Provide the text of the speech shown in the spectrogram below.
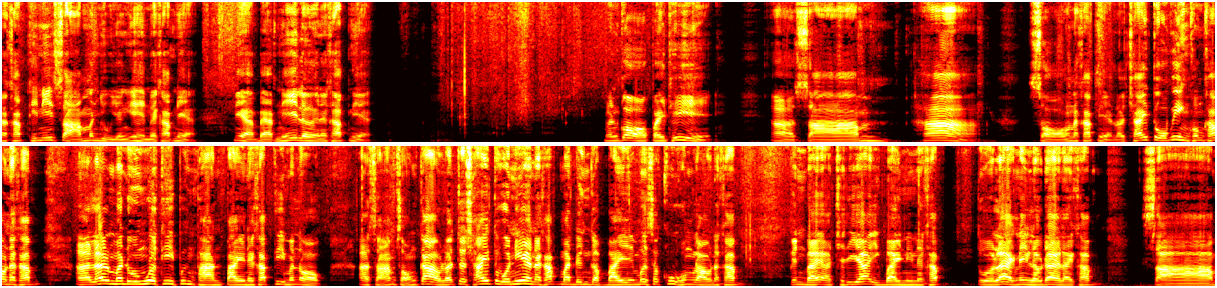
นะครับ ทีนี้สามมันอยู่อย่างนี้เห็นไหมครับเนี่ยเนี่ยแบบนี้เลยนะครับเนี่ยมันก็ออกไปที่ สามห้าสองนะครับเนี่ยเราใช้ตัววิ่งของเขานะครับอ่าแล้วมาดูงวดที่เพิ่งผ่านไปนะครับที่มันออกอ่าสามสองเก้าแล้วจะใช้ตัวเนี้ยนะครับมาดึงกับใบเมื่อสักครู่ของเรานะครับ เป็นใบอัจฉริยะอีกใบหนึ่งนะครับ ตัวแรกนี่เราได้อะไรครับสาม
